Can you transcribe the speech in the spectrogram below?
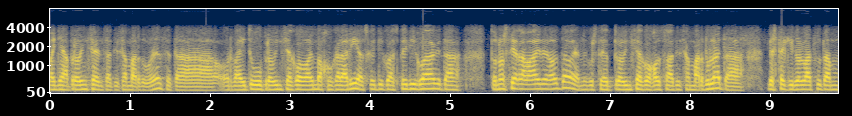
baina provintzia izan bar du, ez? Eta hor baditu provintziako hainbat jokalari, azkoitiko azpeitikoak, eta donostiarra bagaide gauta, baina nik uste provintziako gauza bat izan bardula, eta beste kirol batzutan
